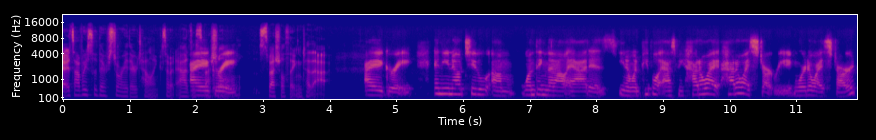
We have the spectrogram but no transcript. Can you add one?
it's obviously their story they're telling, so it adds a I special, agree. special thing to that. I agree. And you know, too, um, one thing that I'll add is, you know, when people ask me, how do I how do I start reading? Where do I start?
